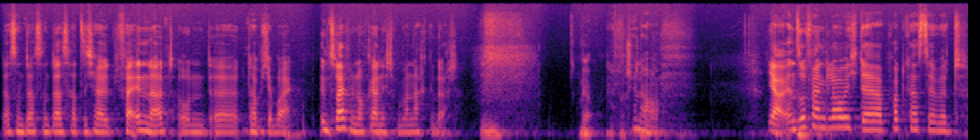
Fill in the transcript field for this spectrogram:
das und das und das hat sich halt verändert und äh, da habe ich aber im Zweifel noch gar nicht drüber nachgedacht. Mhm. Ja. Genau. Ja, insofern glaube ich, der Podcast, der wird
